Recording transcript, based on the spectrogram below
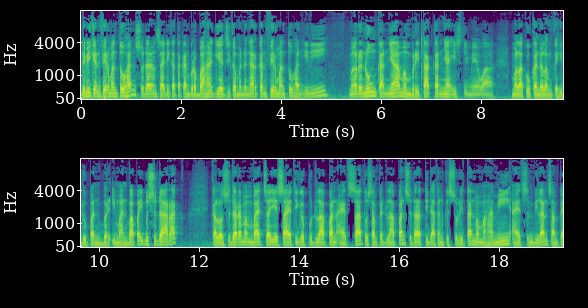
Demikian firman Tuhan, saudara saya dikatakan berbahagia jika mendengarkan firman Tuhan ini merenungkannya, memberitakannya istimewa, melakukan dalam kehidupan beriman. Bapak Ibu Saudara, kalau saudara membaca Yesaya 38 ayat 1 sampai 8, saudara tidak akan kesulitan memahami ayat 9 sampai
